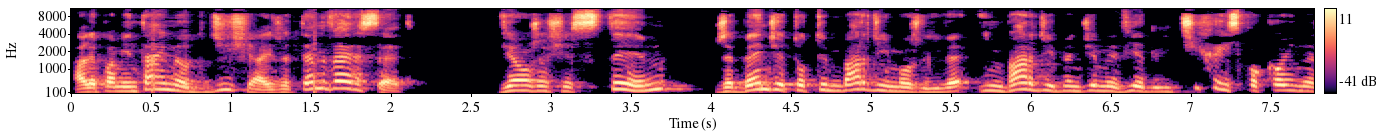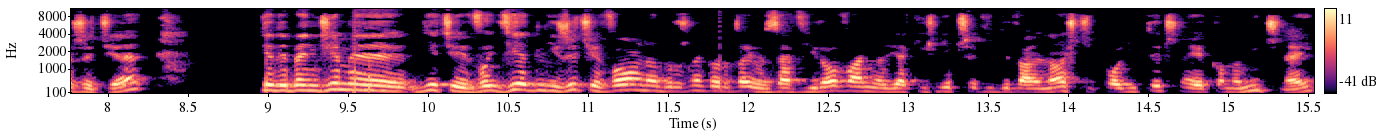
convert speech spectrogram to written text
Ale pamiętajmy od dzisiaj, że ten werset wiąże się z tym, że będzie to tym bardziej możliwe, im bardziej będziemy wiedli ciche i spokojne życie, kiedy będziemy, wiecie, wiedli życie wolne od różnego rodzaju zawirowań, od jakiejś nieprzewidywalności politycznej, ekonomicznej,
